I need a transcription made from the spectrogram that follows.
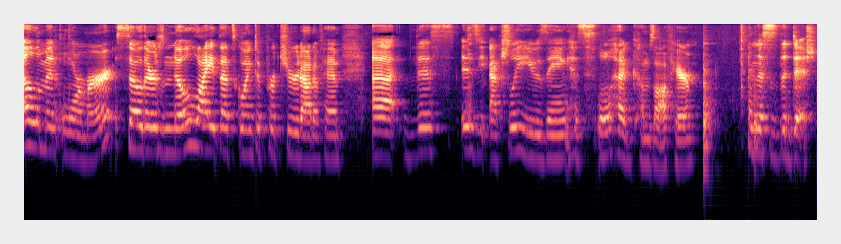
element warmer so there's no light that's going to protrude out of him. Uh, this is actually using his little head comes off here and this is the dish.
